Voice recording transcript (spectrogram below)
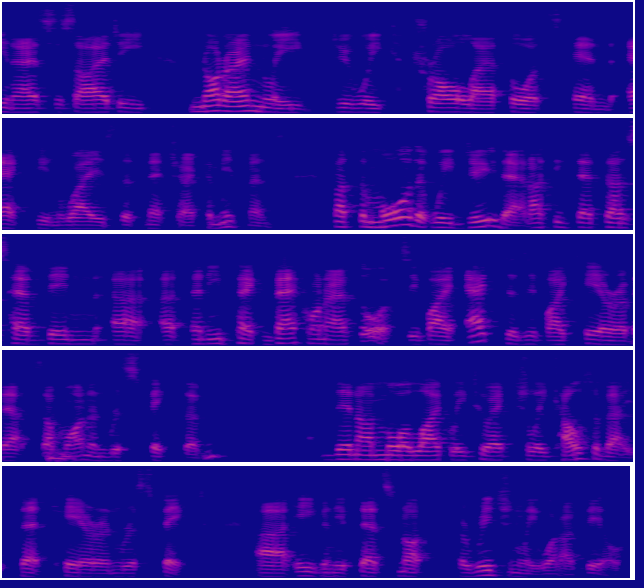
in our society, not only do we control our thoughts and act in ways that match our commitments, but the more that we do that, I think that does have then uh, a, an impact back on our thoughts. If I act as if I care about someone and respect them, then I'm more likely to actually cultivate that care and respect, uh, even if that's not originally what I feel.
